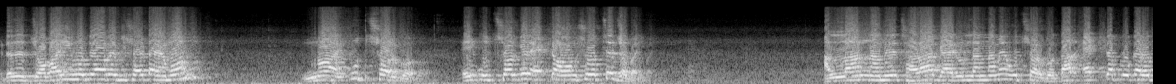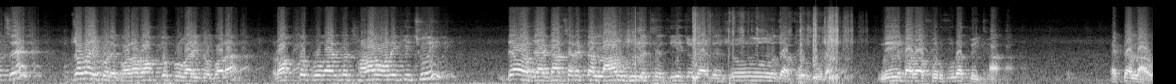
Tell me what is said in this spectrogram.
এটা যে জবাই হতে হবে বিষয়টা এমন নয়, উৎসর্গ। এই উৎসর্গের একটা অংশ হচ্ছে জবাই। আল্লাহর নামে ছাড়া গায়রুল্লাহর নামে উৎসর্গ। তার একটা প্রকার হচ্ছে জবাই করে করা, রক্ত প্রবাহিত করা। রক্ত প্রবাহিত ছাড়াও অনেক কিছুই দেওয়া যায়। গাছের একটা লাউ ঝুলেছে, দিয়ে চলে আসবে, সোজা ফুরফুরা। নে বাবা ফুরফুরা তুই খা একটা লাউ।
